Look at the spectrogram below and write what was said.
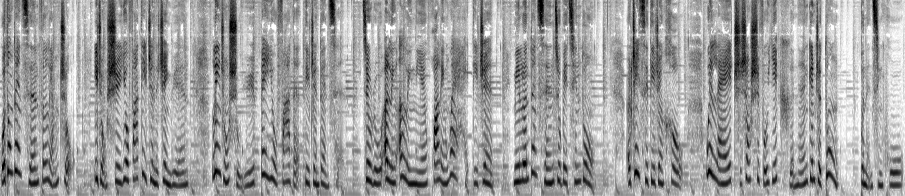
活动断层分两种，一种是诱发地震的震源，另一种属于被诱发的地震断层。就如二零二零年花莲外海地震，米轮断层就被牵动，而这次地震后，未来池上是否也可能跟着动，不能轻忽。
